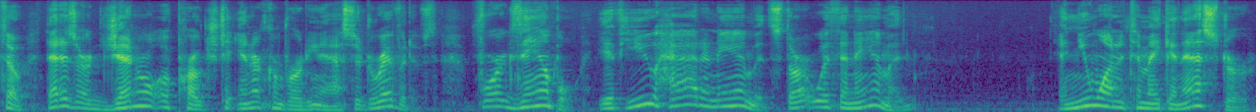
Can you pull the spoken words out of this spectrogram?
So that is our general approach to interconverting acid derivatives. For example, if you had an amide start with an amide and you wanted to make an ester,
